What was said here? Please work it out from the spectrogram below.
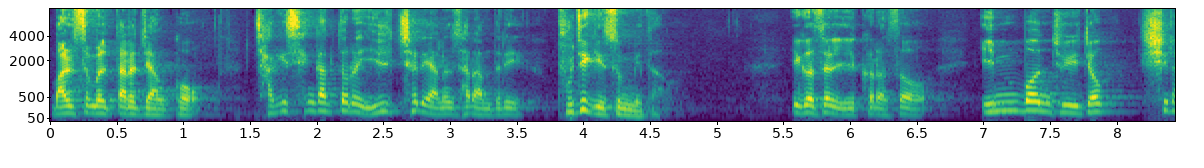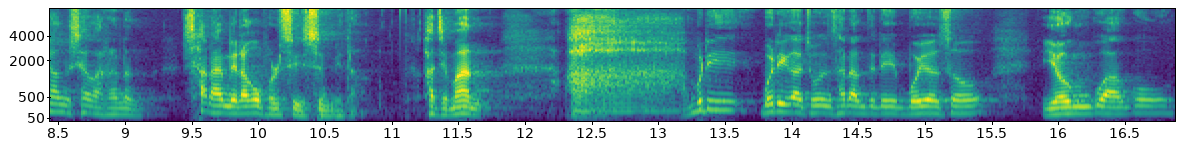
말씀을 따르지 않고 자기 생각대로 일처리하는 사람들이 부직이 있습니다. 이것을 일컬어서 인본주의적 신앙생활하는 사람이라고 볼 수 있습니다. 하지만 아무리 머리가 좋은 사람들이 모여서 연구하고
